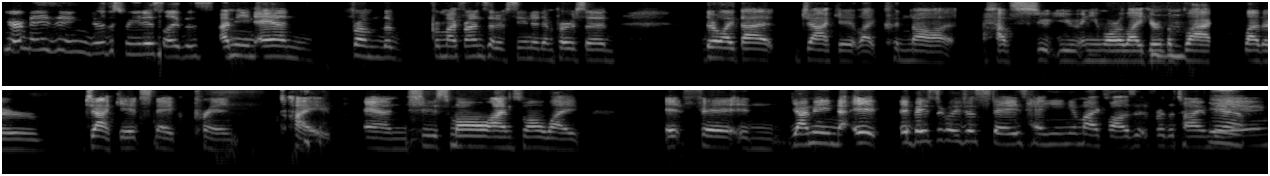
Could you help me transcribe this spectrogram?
you're amazing, you're the sweetest, like this. I mean, and from the from my friends that have seen it in person, they're like that jacket like could not have suit you anymore. Like you're the Mhm. black leather jacket snake print type and she's small i'm small like it fit and yeah i mean it it basically just stays hanging in my closet for the time Yeah. being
